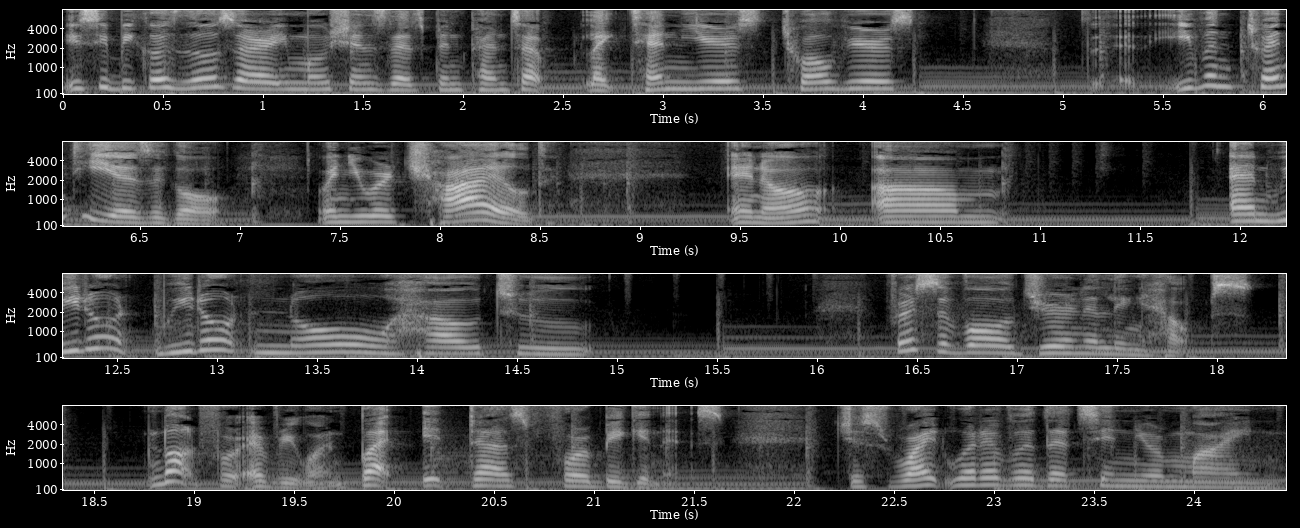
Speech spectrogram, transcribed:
You see, because those are emotions that's been pent up like 10 years, 12 years, even 20 years ago when you were a child, you know. Um, and we don't we don't know how to first of all journaling helps. Not for everyone but it does for beginners. Just write whatever that's in your mind.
